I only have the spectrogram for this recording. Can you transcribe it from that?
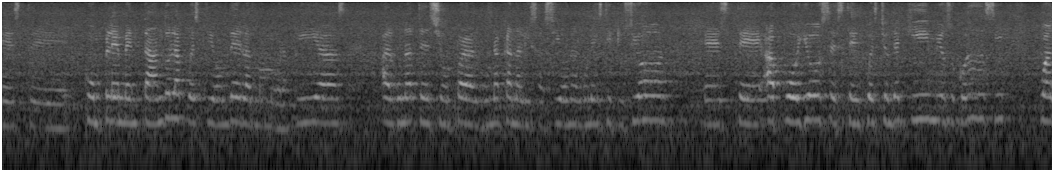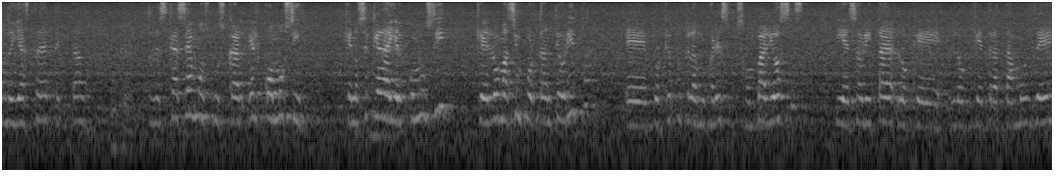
este, complementando la cuestión de las mamografías, alguna atención para alguna canalización, alguna institución, este, apoyos este, en cuestión de quimios o cosas así, cuando ya está detectado. Entonces, ¿qué hacemos? Buscar el cómo sí, que no se queda ahí el cómo sí, que es lo más importante ahorita. Eh, ¿Por qué? Porque las mujeres son valiosas y es ahorita lo que, lo que tratamos de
